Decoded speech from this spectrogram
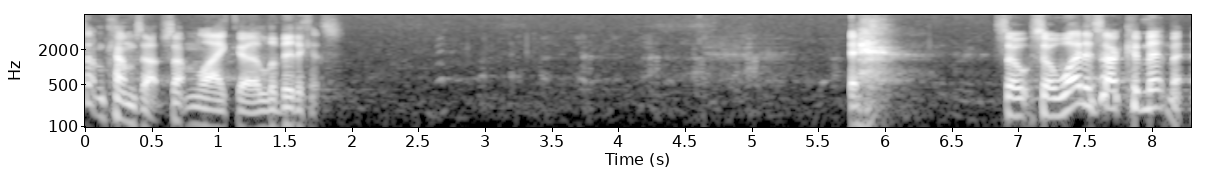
something comes up, something like uh, Leviticus. so, so, what is our commitment?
